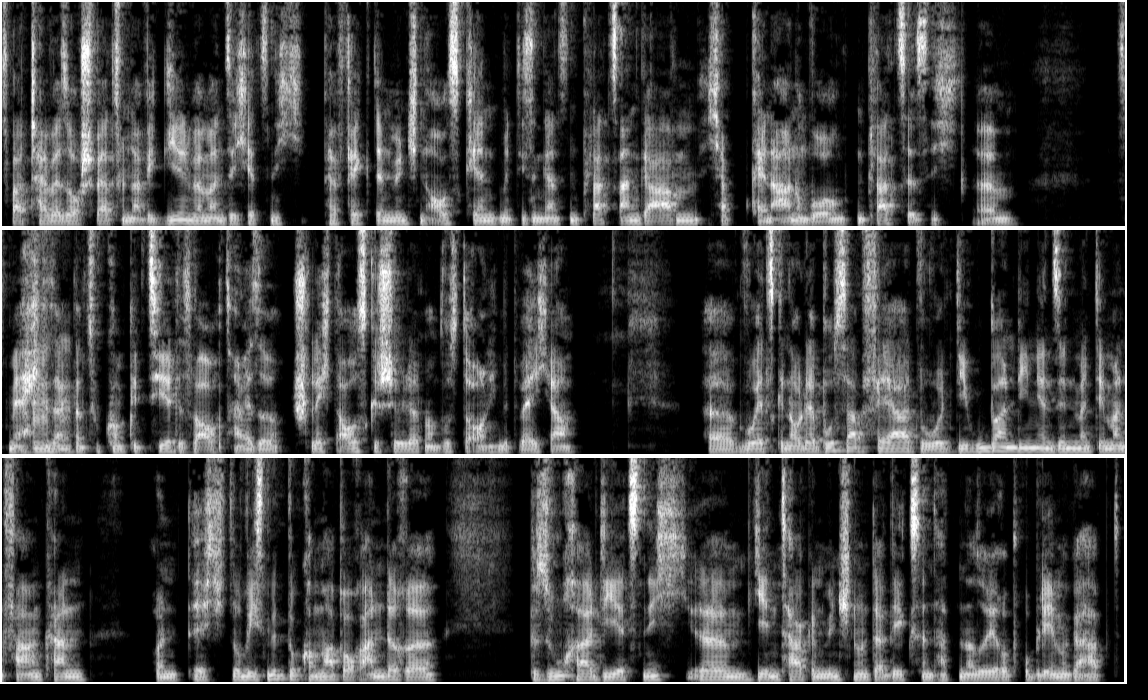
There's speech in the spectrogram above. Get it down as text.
es war teilweise auch schwer zu navigieren, wenn man sich jetzt nicht perfekt in München auskennt mit diesen ganzen Platzangaben. Ich habe keine Ahnung, wo irgendein Platz ist. Ich ähm, ist mir ehrlich mhm. gesagt dann zu kompliziert. Es war auch teilweise schlecht ausgeschildert. Man wusste auch nicht, mit welcher, äh, wo jetzt genau der Bus abfährt, wo die U-Bahn-Linien sind, mit denen man fahren kann. Und ich, so wie ich es mitbekommen habe, auch andere Besucher, die jetzt nicht ähm, jeden Tag in München unterwegs sind, hatten also ihre Probleme gehabt.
